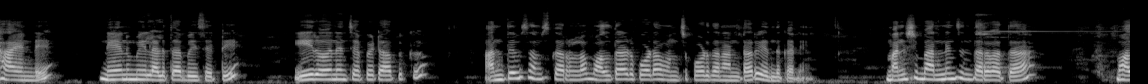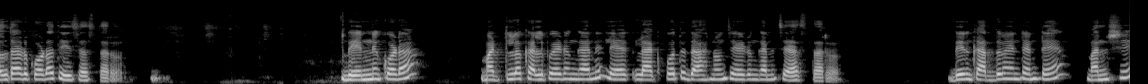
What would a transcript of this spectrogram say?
హాయ్ అండి. నేను మీ లలిత బీశెట్టి. ఈరోజు నేను చెప్పే టాపిక్ అంతిమ సంస్కారంలో మొలతాడు కూడా ఉంచకూడదని అంటారు ఎందుకని? మనిషి మరణించిన తర్వాత మొలతాడు కూడా తీసేస్తారు. దీన్ని కూడా మట్టిలో కలిపేయడం కానీ లే లేకపోతే దహనం చేయడం కానీ చేస్తారు. దీనికి అర్థం ఏంటంటే మనిషి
